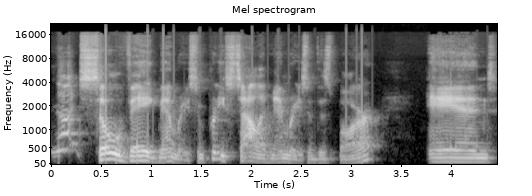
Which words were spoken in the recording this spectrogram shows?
not so vague memories, some pretty solid memories of this bar, and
